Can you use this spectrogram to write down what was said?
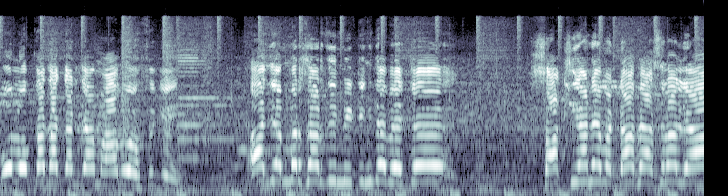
ਉਹ ਲੋਕਾਂ ਦਾ ਕਰਜ਼ਾ ਮਾਫ ਹੋ ਸਕੇ। ਅੱਜ ਅੰਮ੍ਰਿਤਸਰ ਦੀ ਮੀਟਿੰਗ ਦੇ ਵਿੱਚ ਸਾਥੀਆਂ ਨੇ ਵੱਡਾ ਫੈਸਲਾ ਲਿਆ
